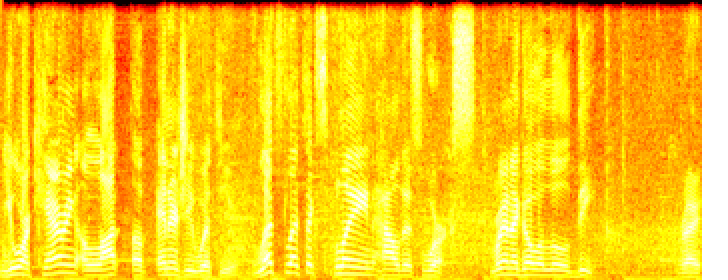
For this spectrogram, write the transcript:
You are carrying a lot of energy with you. Let's let's explain how this works. We're gonna go a little deep, right?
